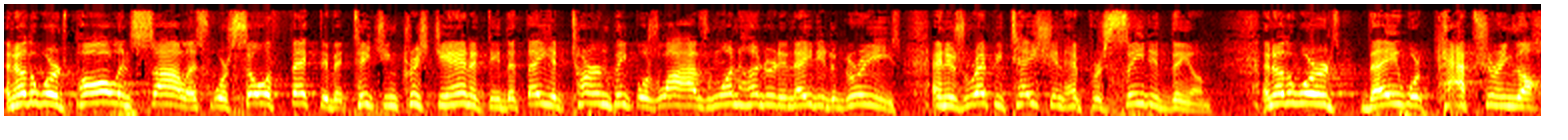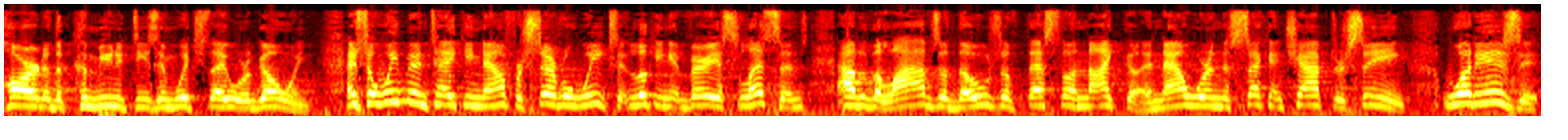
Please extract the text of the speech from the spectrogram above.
In other words, Paul and Silas were so effective at teaching Christianity that they had turned people's lives 180 degrees, and his reputation had preceded them. In other words, they were capturing the heart of the communities in which they were going. And so we've been taking now for several weeks at looking at various lessons out of the lives of those of Thessalonica. And now we're in the second chapter seeing what is it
